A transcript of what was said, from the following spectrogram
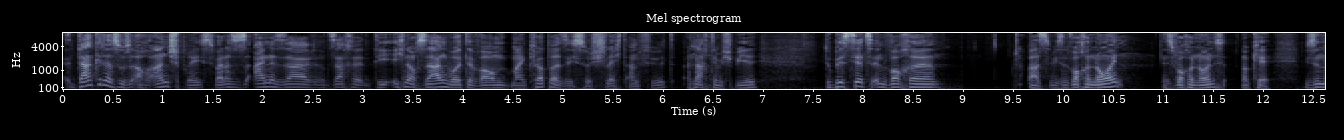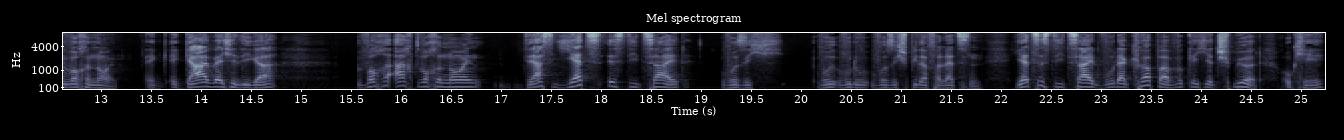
Danke, dass du es auch ansprichst, weil das ist eine Sa Sache, die ich noch sagen wollte, warum mein Körper sich so schlecht anfühlt nach dem Spiel. Du bist jetzt in Woche, was, wir sind Woche 9? Ist Woche 9? Okay, wir sind in Woche 9. E egal welche Liga, Woche 8, Woche 9, das jetzt ist die Zeit, wo sich, wo, wo, du, wo sich Spieler verletzen. Jetzt ist die Zeit, wo der Körper wirklich jetzt spürt, okay,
